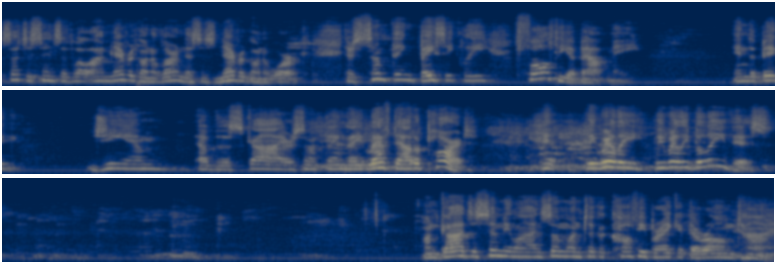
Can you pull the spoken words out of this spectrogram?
such a sense of, well, I'm never going to learn this. It's never going to work. There's something basically faulty about me. In the big GM of the sky or something, they left out a part. we really, we really believe this. On God's assembly line, someone took a coffee break at the wrong time.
